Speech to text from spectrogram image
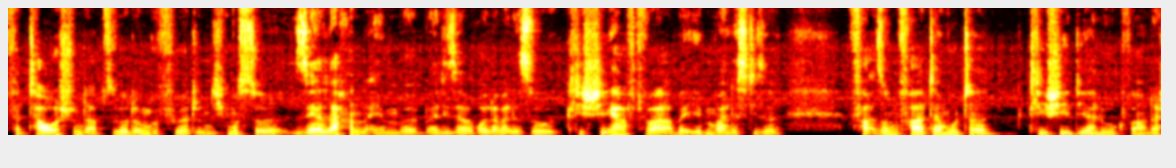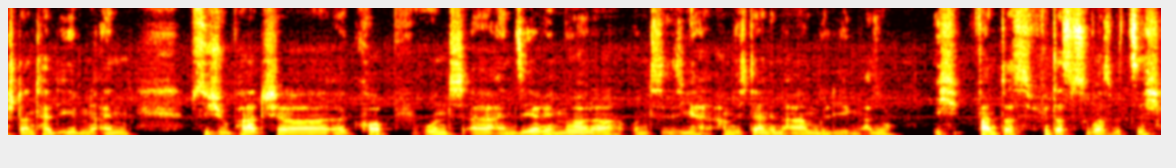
vertauscht und absurdum geführt und ich musste sehr lachen eben bei dieser Rolle, weil es so klischeehaft war, aber eben weil es diese so ein Vater-Mutter-Klischee-Dialog war und da stand halt eben ein psychopathischer äh, Cop und äh, ein Serienmörder und sie haben sich da in den Armen gelegen. Also ich fand das, finde das sowas witzig.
